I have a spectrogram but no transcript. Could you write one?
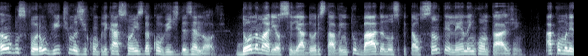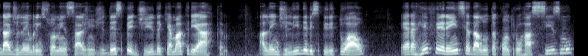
Ambos foram vítimas de complicações da Covid-19. Dona Maria Auxiliadora estava entubada no Hospital Santa Helena, em Contagem. A comunidade lembra em sua mensagem de despedida que a matriarca, além de líder espiritual, era referência da luta contra o racismo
